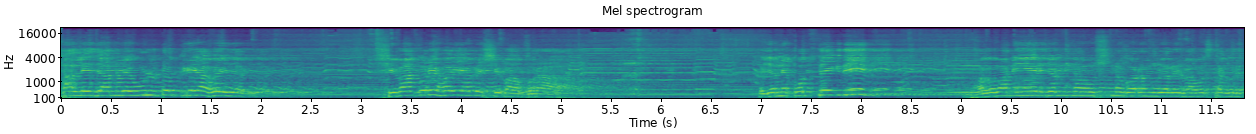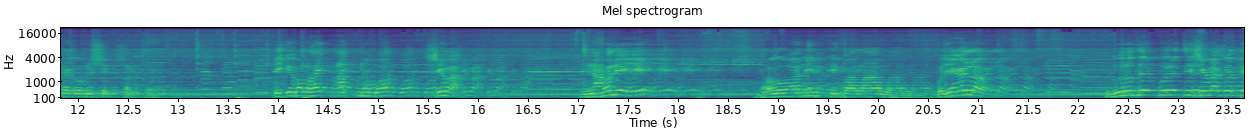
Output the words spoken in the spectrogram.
তাহলে জানবে উল্টো ক্রিয়া হয়ে যাবে। সেবা করে হয়ে যাবে সেবা অপরাধ। ওই জন্য প্রত্যেক দিন ভগবানের জন্য উষ্ণ গরম জলের ব্যবস্থা করে তাকে অভিষেক করতে হবে। একে বলা হয় আত্মবদ সেবা। না হলে ভগবানের কৃপা লাভ হবে বোঝা গেল? গুরুদেব বলেছে সেবা করতে,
